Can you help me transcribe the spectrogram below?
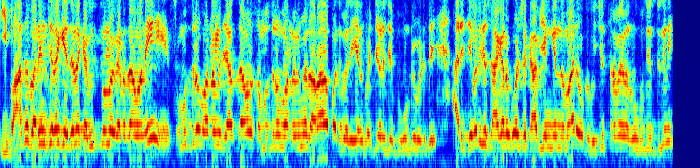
ఈ బాధ భరించడానికి ఏదైనా కవిత్వంలో కడదామని సముద్ర వర్ణన చేద్దామని సముద్రం వర్ణన మీద అలా పది పదిహేను పద్యాలు చెప్పుకుంటూ పెడితే అది చివరికి సాగరకోశ కావ్యం కింద మారి ఒక విచిత్రమైన రూపుదిద్దుకుని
